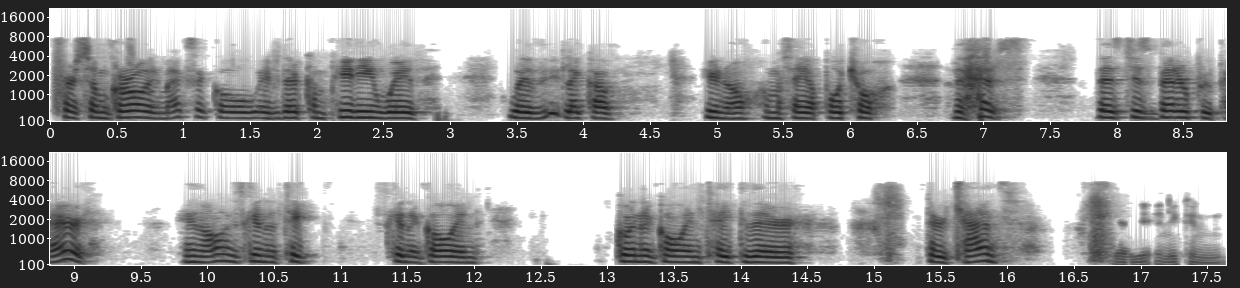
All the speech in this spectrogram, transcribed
for some girl in Mexico if they're competing with with like a you know, I'm gonna say a pocho that's that's just better prepared. You know, it's gonna take it's gonna go and gonna go and take their their chance. Yeah, and you- and you can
